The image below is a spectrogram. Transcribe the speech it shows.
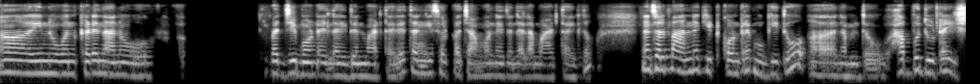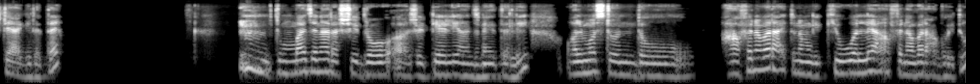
ಆ, ಇನ್ನು ಒಂದ್ ಕಡೆ ನಾನು ಬಜ್ಜಿ ಬೋಂಡ ಎಲ್ಲ ಇದನ್ನ ಮಾಡ್ತಾ ಇದ್ದೆ. ತಂಗಿ ಸ್ವಲ್ಪ ಜಾಮೂನ್ ಇದನ್ನೆಲ್ಲ ಮಾಡ್ತಾ ಇದ್ಲು. ನಾನ್ ಸ್ವಲ್ಪ ಅನ್ನಕ್ಕೆ ಇಟ್ಕೊಂಡ್ರೆ ಮುಗಿದು ನಮ್ದು ಹಬ್ಬದ ಊಟ ಇಷ್ಟೇ ಆಗಿರುತ್ತೆ. ತುಂಬಾ ಜನ ರಶ್ ಇದ್ರು ಶೆಟ್ಟಿಹಳ್ಳಿ, ಆಂಜನೇಯದಲ್ಲಿ. ಆಲ್ಮೋಸ್ಟ್ ಒಂದು ಹಾಫ್ ಅನ್ ಅವರ್ ಆಯ್ತು ನಮ್ಗೆ ಕ್ಯೂ ಅಲ್ಲೇ ಹಾಫ್ ಅನ್ ಅವರ್ ಆಗೋಯ್ತು.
